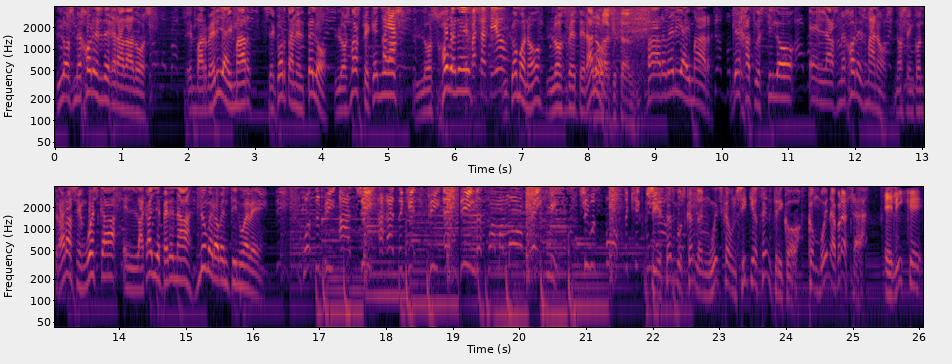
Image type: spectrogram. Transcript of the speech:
los mejores degradados. En Barbería Aymar se cortan el pelo los más pequeños, los jóvenes y, como no, los veteranos. Hola, ¿qué tal? Barbería Aymar, deja tu estilo en las mejores manos. Nos encontrarás en Huesca, en la calle Perena número 29. Si estás buscando en Huesca un sitio céntrico, con buena brasa, elige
